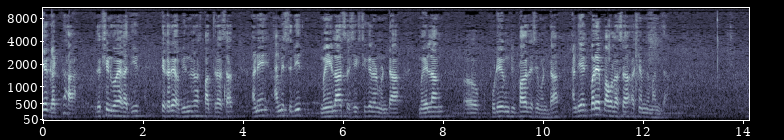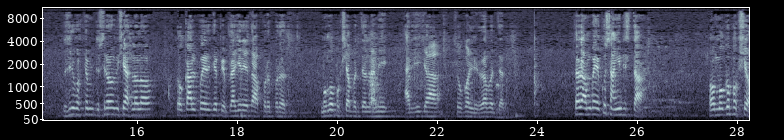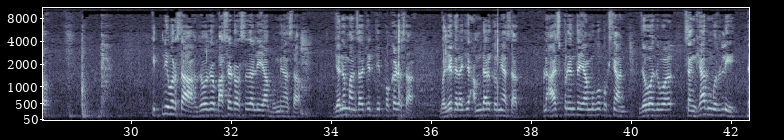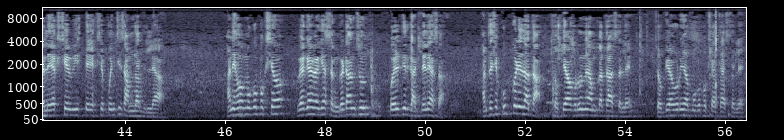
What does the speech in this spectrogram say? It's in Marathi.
जे घडटा दक्षिण गोंया खातीर ते खरे अभिनंदनास पात्र आसात आनी आमी सदीत महिला सशक्तीकरण म्हणटा महिलांक फुडें येवन दिवपाक अशें म्हणटा आनी एक बरें पावल आसा अशें आमी मानता. दुसरी गोश्ट म्हणजे दुसरो विशय आसलेलो तो काल पयर जे पेपराचेर येता परत परत मोगो पक्षा बद्दल आनी आरजीच्या सोकॉल लिडरा बद्दल तर आमकां एकूच सांगी दिसता हो मोगो पक्ष कितलीं वर्सां जवळ जवळ बासठ वर्सां जाली ह्या भुमीन आसा. जनमानसाचेर जी पकड आसा. भले कलाचे आमदार कमी आसात पूण आजपर्यंत पर्यंत ह्या मोगो पक्षान जवळ जवळ संख्याक मोजली जाल्यार एकशे वीस ते एकशे पंचवीस आमदार दिल्या. आहा आनी हो मोगो पक्ष वेगळ्या वेगळ्या संघटांसून पयलीर गाठलेले आसा आनी तशें खूब कडेन जाता. चौकीया कडूनय आमकां त्रास जाले चौकीया कडून ह्या मोगो पक्षाक त्रास जाले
